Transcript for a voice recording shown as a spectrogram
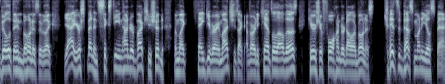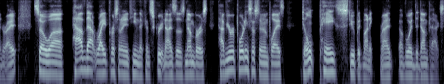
built-in bonus of like, yeah, you're spending 1600 bucks. You shouldn't. I'm like, thank you very much. She's like, I've already canceled all those. Here's your $400 bonus. It's the best money you'll spend, right? So uh, have that right person on your team that can scrutinize those numbers. Have your reporting system in place. Don't pay stupid money, right? Avoid the dumb tax.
